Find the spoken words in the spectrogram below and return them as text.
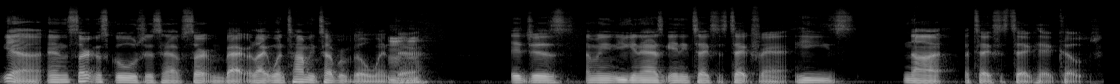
Yeah, and certain schools just have certain back. Like when Tommy Tuberville went mm-hmm. there, it just. I mean, you can ask any Texas Tech fan. He's not a Texas Tech head coach.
